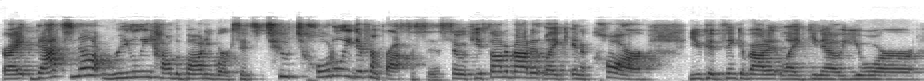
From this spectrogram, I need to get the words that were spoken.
right? That's not really how the body works. It's two totally different processes. So if you thought about it like in a car, you could think about it like, you know, your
